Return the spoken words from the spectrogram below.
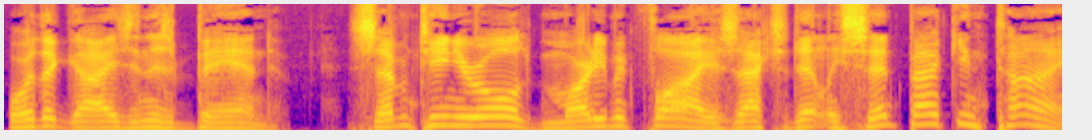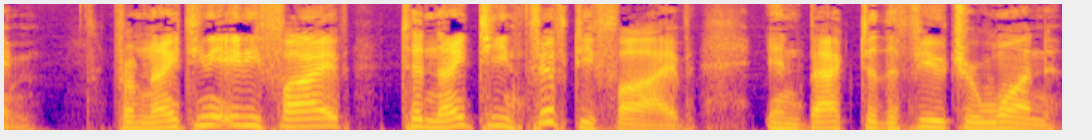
or the guys in his band. 17 year old Marty McFly is accidentally sent back in time from 1985 to 1955 in Back to the Future 1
